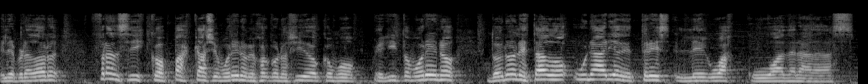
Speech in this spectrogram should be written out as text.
El emperador Francisco Pascasio Moreno, mejor conocido como Perito Moreno, donó al Estado un área de 3 leguas cuadradas.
